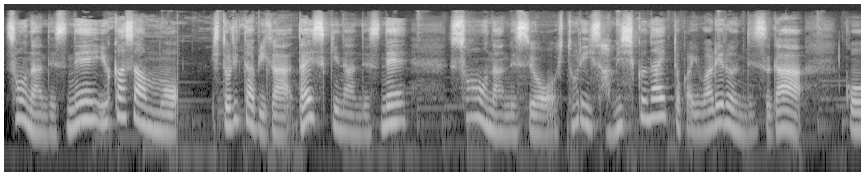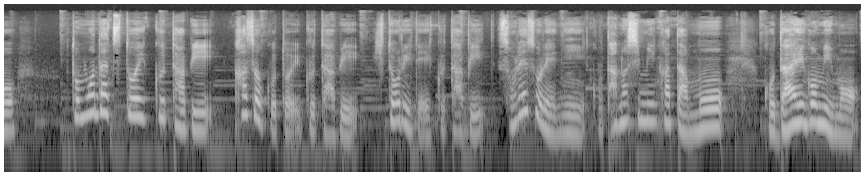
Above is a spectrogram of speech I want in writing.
そうなんですね。ゆかさんも一人旅が大好きなんですね。そうなんですよ。一人寂しくないとか言われるんですがこう友達と行く旅家族と行く旅一人で行く旅それぞれにこう楽しみ方もこう醍醐味も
